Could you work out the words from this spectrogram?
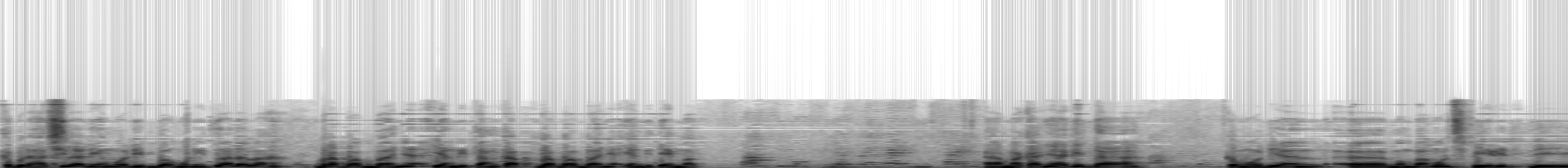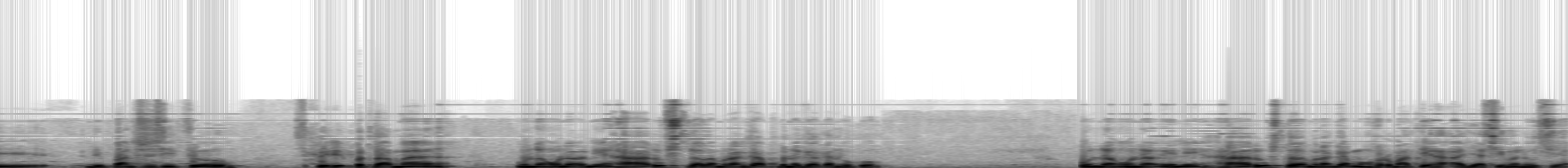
keberhasilan yang mau dibangun itu adalah berapa banyak yang ditangkap, berapa banyak yang ditembak. Nah, makanya kita kemudian e, membangun spirit di di pansus itu spirit pertama undang-undang ini harus dalam rangka penegakan hukum. Undang-undang ini harus dalam rangka menghormati hak ajasi manusia.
